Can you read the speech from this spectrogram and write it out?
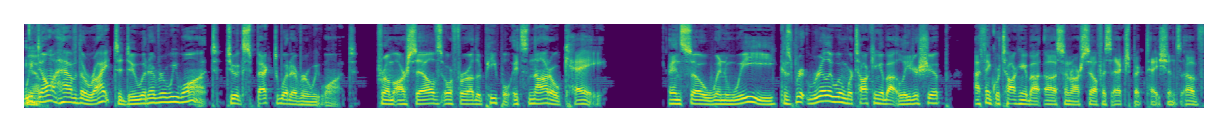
We Yeah. don't have the right to do whatever we want, to expect whatever we want from ourselves or for other people. It's not okay. And so when we, because really when we're talking about leadership, I think we're talking about us and our selfish expectations of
